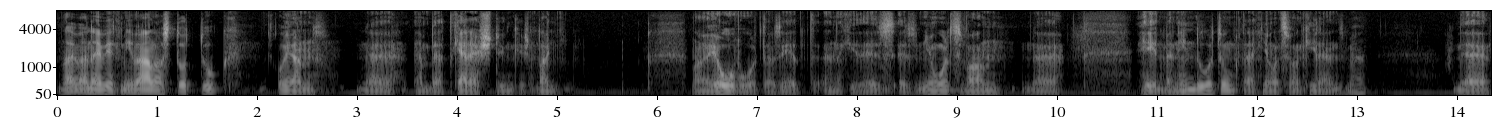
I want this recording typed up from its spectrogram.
Neumann nevét mi választottuk, olyan e, embert kerestünk, és nagy, nagyon jó volt azért ennek ide. Ez, ez 87-ben indultunk, tehát 89-ben. De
